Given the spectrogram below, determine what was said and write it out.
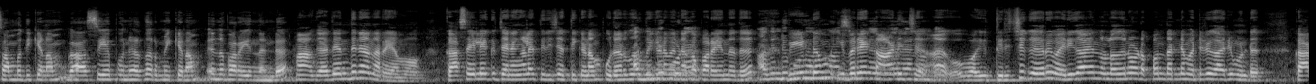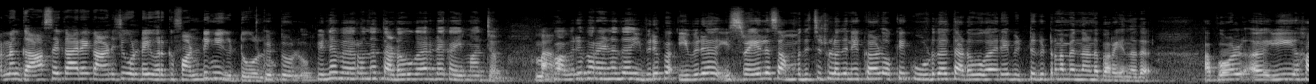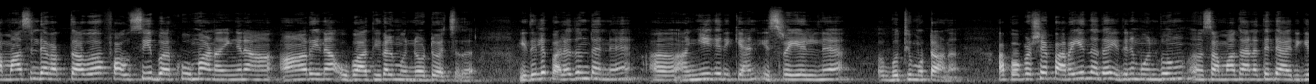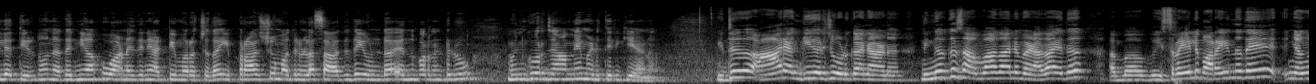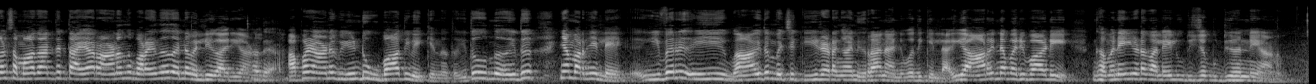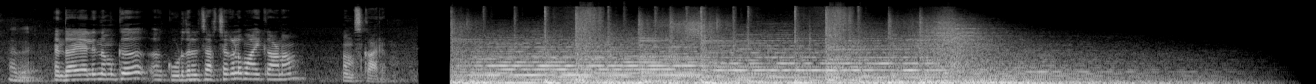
സമ്മതിക്കണം. ഗാസയെ പുനർനിർമ്മിക്കണം എന്ന് പറയുന്നുണ്ട്. അത് അതെന്തിനാണെന്നറിയാമോ? ഗാസയിലേക്ക് ജനങ്ങളെ തിരിച്ചെത്തിക്കണം പുനർനിർമ്മിക്കണം എന്നൊക്കെ പറയുന്നത് വീണ്ടും ഇവരെ കാണിച്ച് തിരിച്ചു കയറി വരിക എന്നുള്ളതിനോടൊപ്പം തന്നെ മറ്റൊരു കാര്യമുണ്ട്. കാരണം ഗാസക്കാരെ കാണിച്ചുകൊണ്ടേ ഇവർക്ക് ഫണ്ടിങ് കിട്ടുകയുള്ളൂ. കിട്ടുള്ളൂ പിന്നെ വേറൊന്ന് തടവുകാരുടെ കൈമാറ്റം. അപ്പൊ അവർ പറയുന്നത് ഇവർ ഇവർ ഇസ്രയേൽ സമ്മതിച്ചിട്ടുള്ളതിനേക്കാളും ഒക്കെ കൂടുതൽ തടവുകാരെ വിട്ടുകിട്ടണം എന്നാണ് പറയുന്നത്. അപ്പോൾ ഈ ഹമാസിന്റെ വക്താവ് ഫൗസി ബർഹൂമാണ് ഇങ്ങനെ ആറിന ഉപാധികൾ മുന്നോട്ട് വെച്ചത്. ഇതിൽ പലതും തന്നെ അംഗീകരിക്കാൻ ഇസ്രയേലിന് ബുദ്ധിമുട്ടാണ്. അപ്പോൾ പക്ഷേ പറയുന്നത് ഇതിനു മുൻപും സമാധാനത്തിന്റെ അരികിലെത്തിയിരുന്നു. നെതന്യാഹു ആണ് ഇതിനെ അട്ടിമറിച്ചത്. ഇപ്രാവശ്യവും അതിനുള്ള സാധ്യതയുണ്ട് എന്ന് പറഞ്ഞിട്ടൊരു മുൻകൂർ ജാമ്യം എടുത്തിരിക്കുകയാണ്. ഇത് ആരംഗീകരിച്ചു കൊടുക്കാനാണ്? നിങ്ങൾക്ക് സമാധാനം വേണം. അതായത് ഇസ്രയേൽ പറയുന്നതേ ഞങ്ങൾ സമാധാനത്തിന് തയ്യാറാണെന്ന് പറയുന്നത് തന്നെ വലിയ കാര്യമാണ്. അപ്പോഴാണ് വീണ്ടും ഉപാധി വെക്കുന്നത്. ഇത് ഇത് ഞാൻ പറഞ്ഞില്ലേ ഇവർ ഈ ആയുധം വെച്ച് കീഴടങ്ങാൻ ഇറാൻ അനുവദിക്കില്ല. ഈ ആറിന്റെ പരിപാടി ഖമനയുടെ തലയിൽ ഉദിച്ച ബുദ്ധി തന്നെയാണ്. എന്തായാലും നമുക്ക് കൂടുതൽ ചർച്ചകളുമായി കാണാം. നമസ്കാരം.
